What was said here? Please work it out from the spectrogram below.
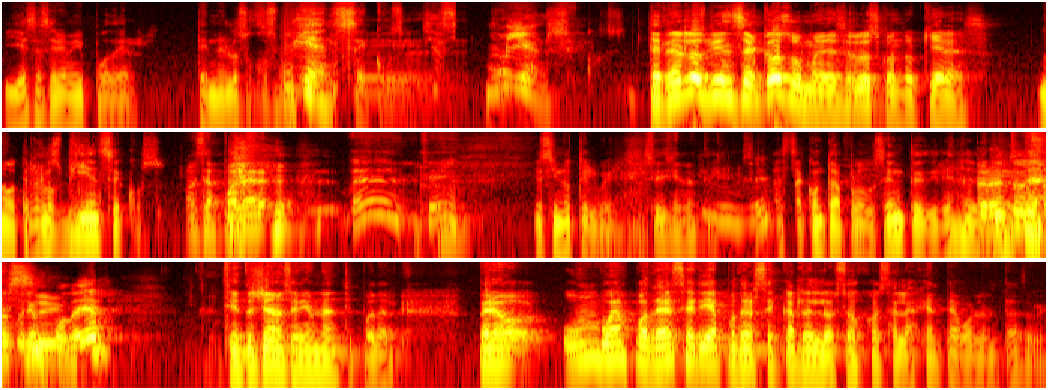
Y ese sería mi poder, tener los ojos bien secos. Bien secos. Tenerlos bien secos o humedecerlos cuando quieras. No, tenerlos bien secos. O sea, poder. Eh, sí, Es inútil, güey. sí, sí, no te- Hasta contraproducente, diría. pero entonces no sería Sí. un poder. Sí, entonces ya no sería un antipoder. Pero un buen poder sería poder secarle los ojos a la gente a voluntad, güey.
